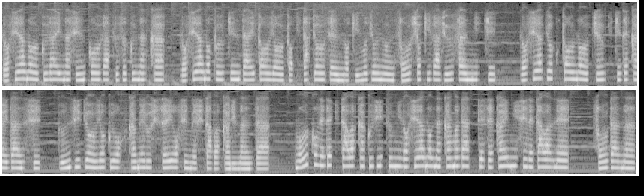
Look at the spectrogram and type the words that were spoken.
ロシアのウクライナ侵攻が続く中、ロシアのプーチン大統領と北朝鮮のキム・ジョンウン総書記が13日、ロシア極東の宇宙基地で会談し、軍事協力を深める姿勢を示したばかりなんだ。もうこれで北は確実にロシアの仲間だって世界に知れたわね。そうだな。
